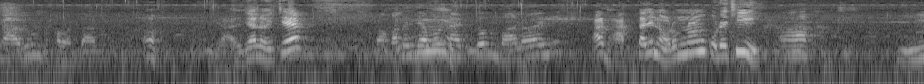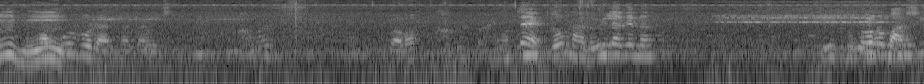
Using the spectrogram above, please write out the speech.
দারুণ খাবার দারুণ ওহ, ঝাল ঝাল হয়েছে। সকালে যেমন একদম ভালো হয়নি। আর ভাতটা যে নরম নরম করেছি। হুম হুম। রান্নাটা হয়েছে। বাবা আমার একদম ভালোই লাগে না। বাসি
